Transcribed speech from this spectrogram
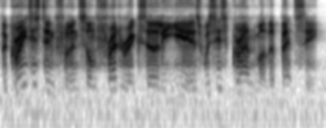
the greatest influence on Frederick's early years was his grandmother Betsy.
